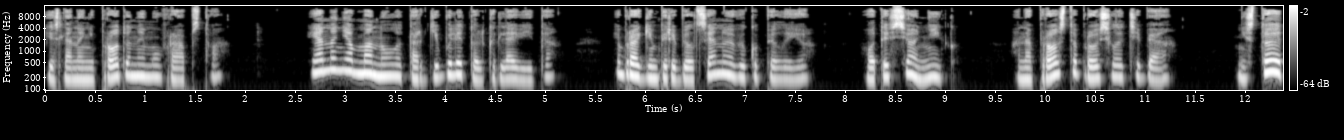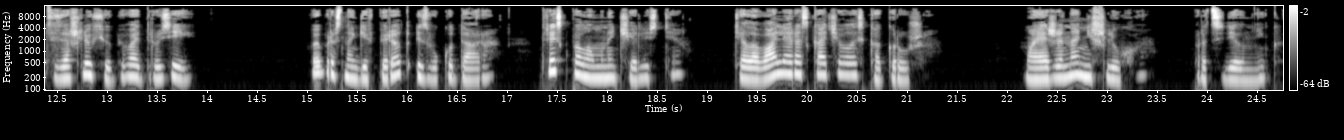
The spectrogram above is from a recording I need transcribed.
если она не продана ему в рабство. И она не обманула, торги были только для вида. Ибрагим перебил цену и выкупил ее. Вот и все, Ник. Она просто бросила тебя. Не стоит из-за шлюхи убивать друзей. Выброс ноги вперед и звук удара. Треск поломанной челюсти. Тело Вали раскачивалось, как груша. «Моя жена не шлюха», — процедил Ник.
